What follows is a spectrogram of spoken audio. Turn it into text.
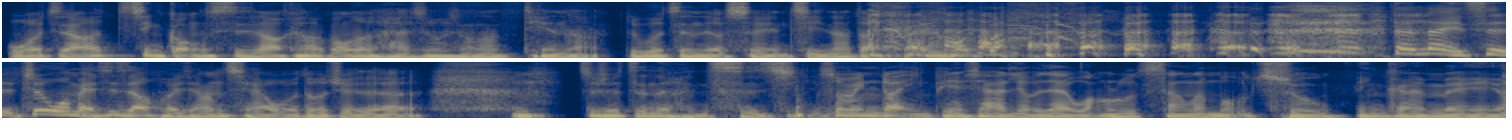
我只要进公司，然后看到工作台的时候，想说天哪，如果真的有摄影机，那到底该怎么办？但那一次，就是我每次只要回想起来，我都觉得，嗯，就是真的很刺激。说不定那段影片现在留在网络上的某处，应该没有。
